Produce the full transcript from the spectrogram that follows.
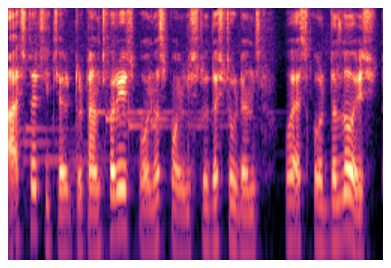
asked the teacher to transfer his bonus points to the students who has scored the lowest.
